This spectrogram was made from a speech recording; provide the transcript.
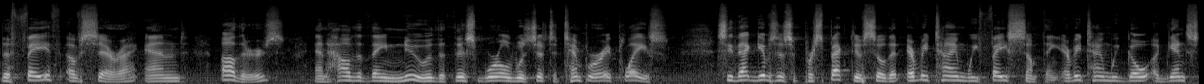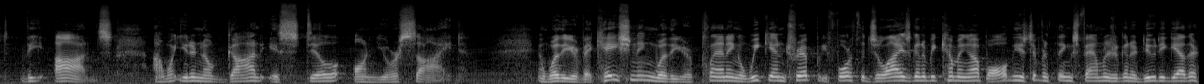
the faith of Sarah and others, and how that they knew that this world was just a temporary place. See, that gives us a perspective so that every time we face something, every time we go against the odds, I want you to know God is still on your side. And whether you're vacationing, whether you're planning a weekend trip, the 4th of July is going to be coming up, all these different things families are going to do together,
